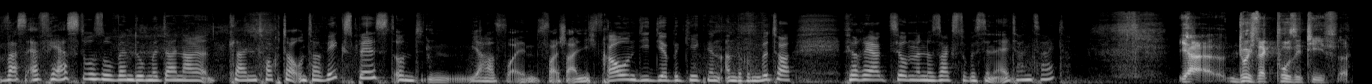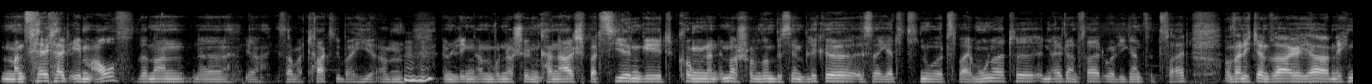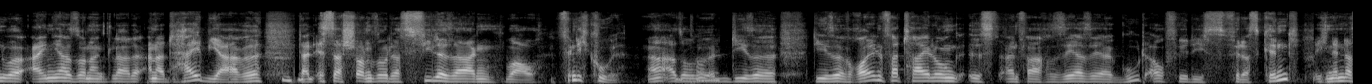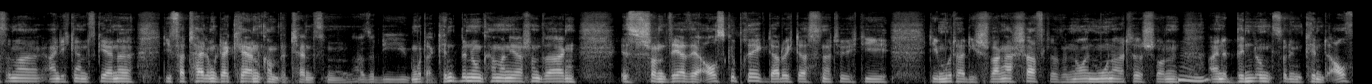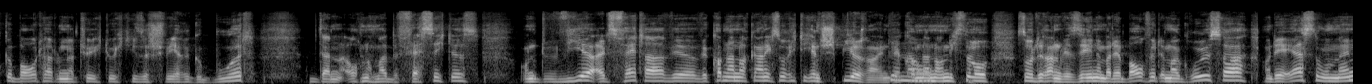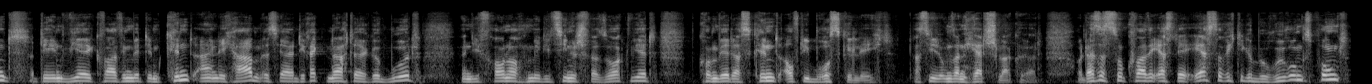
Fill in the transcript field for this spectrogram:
Was erfährst du so, wenn du mit deiner kleinen Tochter unterwegs bist und mm, ja, vor allem wahrscheinlich Frauen, die dir begegnen, andere Mütter, für Reaktionen, wenn du sagst, du bist in Elternzeit? Ja, durchweg positiv. Man fällt halt eben auf, wenn man, äh, ja, ich sag mal, tagsüber hier am, im Lingen am wunderschönen Kanal spazieren geht, kommen dann immer schon so ein bisschen Blicke, ist er jetzt nur zwei Monate in Elternzeit oder die ganze Zeit? Und wenn ich dann sage, ja, nicht nur ein Jahr, sondern gerade anderthalb Jahre, dann ist das schon so, dass viele sagen, wow, finde ich cool. Ja, also diese, diese Rollenverteilung ist einfach sehr, sehr gut, auch für, dies, für das Kind. Ich nenne das immer eigentlich ganz gerne die Verteilung der Kernkompetenzen. Also die Mutter-Kind-Bindung kann man ja schon sagen, ist schon sehr, sehr ausgeprägt, dadurch, dass natürlich die, die Mutter die Schwangerschaft, also neun Monate schon eine Bindung zu dem Kind aufgebaut hat und natürlich durch diese schwere Geburt dann auch nochmal befestigt ist. Und wir als Väter, wir, wir kommen dann noch gar nicht so richtig ins Spiel rein. Wir Genau. kommen dann noch nicht so, so dran. Wir sehen immer, der Bauch wird immer größer. Und der erste Moment, den wir quasi mit dem Kind eigentlich haben, ist ja direkt nach der Geburt, wenn die Frau noch medizinisch versorgt wird, bekommen wir das Kind auf die Brust gelegt, dass sie unseren Herzschlag hört. Und das ist so quasi erst der erste richtige Berührungspunkt.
